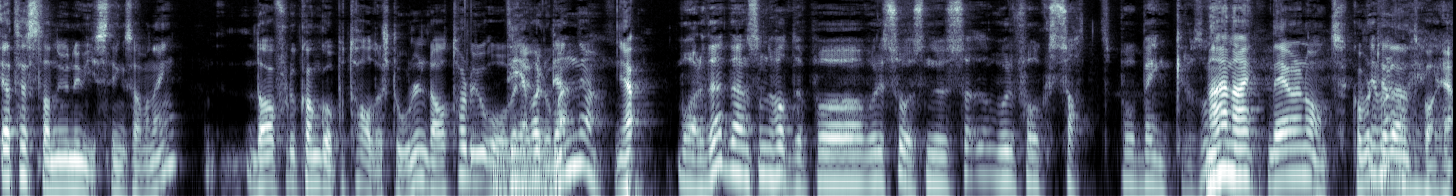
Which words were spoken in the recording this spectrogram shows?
Jeg testa den i undervisningssammenheng. Da, for du kan gå på talerstolen. Da tar du over Det var den, ja. ja. Var det det? Den som du hadde på hvor du, hvor folk satt på benker og sånn? Nei, nei, det var noe annet. Kommer Det til var- det etterpå. Ja.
